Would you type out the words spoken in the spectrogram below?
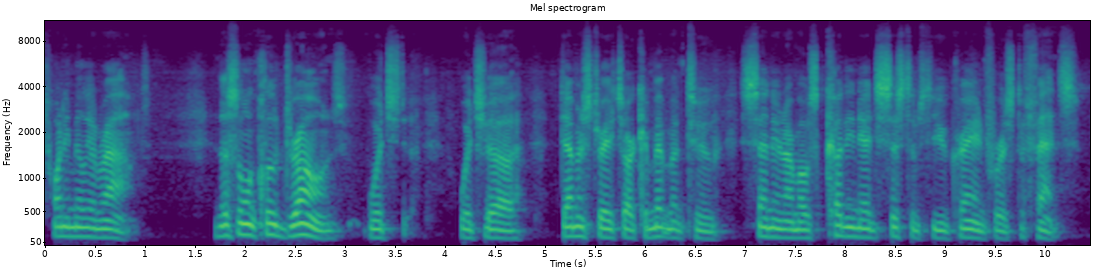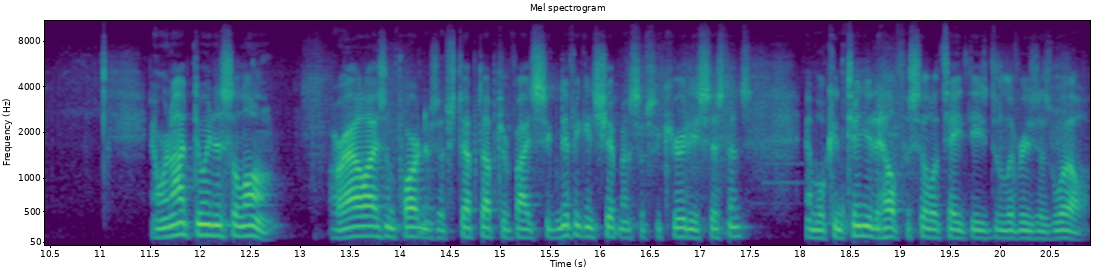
20 million rounds. And this will include drones, which which uh, demonstrates our commitment to sending our most cutting-edge systems to Ukraine for its defense. And we're not doing this alone. Our allies and partners have stepped up to provide significant shipments of security assistance and will continue to help facilitate these deliveries as well.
